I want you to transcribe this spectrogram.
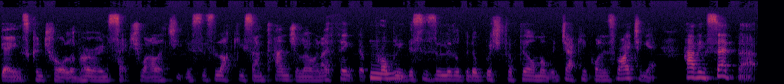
gains control of her own sexuality. This is Lucky Santangelo, and I think that hmm. probably this is a little bit of wish fulfillment with Jackie Collins writing it. Having said that,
